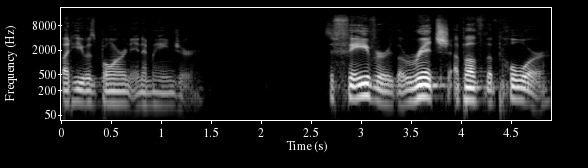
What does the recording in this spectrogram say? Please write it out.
But he was born in a manger. To favor the rich above the poor,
